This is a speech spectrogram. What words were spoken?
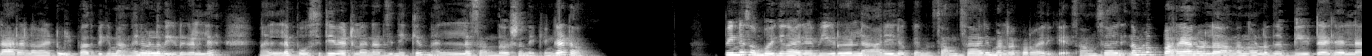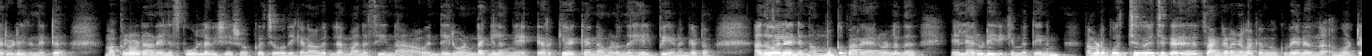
ധാരാളമായിട്ട് ഉൽപ്പാദിപ്പിക്കുമ്പോൾ അങ്ങനെയുള്ള വീടുകളിൽ നല്ല പോസിറ്റീവായിട്ടുള്ള എനർജി നിൽക്കും നല്ല സന്തോഷം നിൽക്കും കേട്ടോ? പിന്നെ സംഭവിക്കുന്ന കാര്യം വീടുകളിൽ ഒന്ന് സംസാരം വളരെ കുറവായിരിക്കും. സംസാരി നമ്മൾ പറയാനുള്ളത് അന്നെന്നുള്ളത് വീട്ടിൽ എല്ലാവരോടും ഇരുന്നിട്ട് മക്കളോടാണെങ്കിലും സ്കൂളിലെ വിശേഷമൊക്കെ ചോദിക്കണം. അവരുടെ മനസ്സിൽ നിന്ന് എന്തെങ്കിലും ഉണ്ടെങ്കിൽ അങ്ങ് ഇറക്കി വെക്കാൻ നമ്മളൊന്ന് ഹെൽപ്പ് ചെയ്യണം കേട്ടോ. അതുപോലെ തന്നെ നമുക്ക് പറയാനുള്ളത് എല്ലാവരോടും ഇരിക്കുമ്പോഴത്തേനും നമ്മുടെ കൊച്ചു കൊച്ചു സങ്കടങ്ങളൊക്കെ നമുക്ക് വേണമെന്ന് അങ്ങോട്ട്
